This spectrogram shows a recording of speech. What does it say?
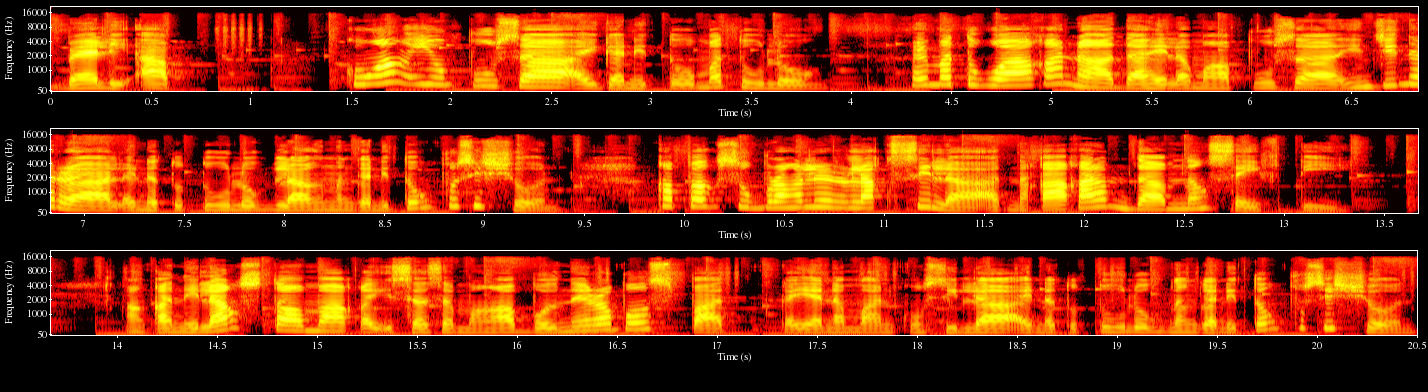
Belly up. Kung ang iyong pusa ay ganito matulog, ay matuwa ka na dahil ang mga pusa in general ay natutulog lang ng ganitong posisyon kapag sobrang relax sila at nakakaramdam ng safety. Ang kanilang stomach ay isa sa mga vulnerable spot kaya naman kung sila ay natutulog ng ganitong posisyon,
